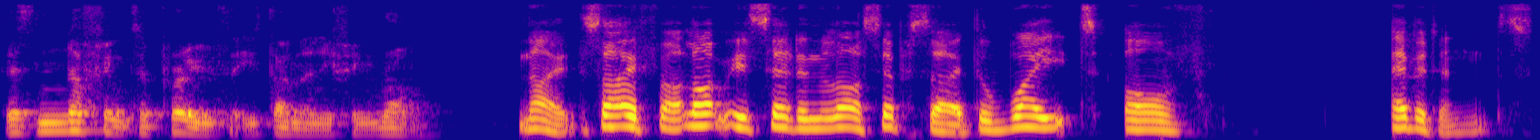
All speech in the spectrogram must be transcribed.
there's nothing to prove that he's done anything wrong. No, so far, like we said in the last episode, the weight of evidence,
